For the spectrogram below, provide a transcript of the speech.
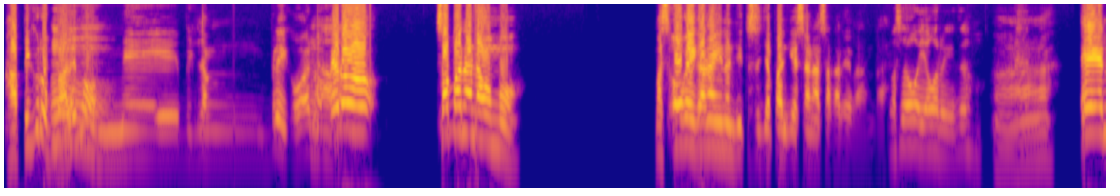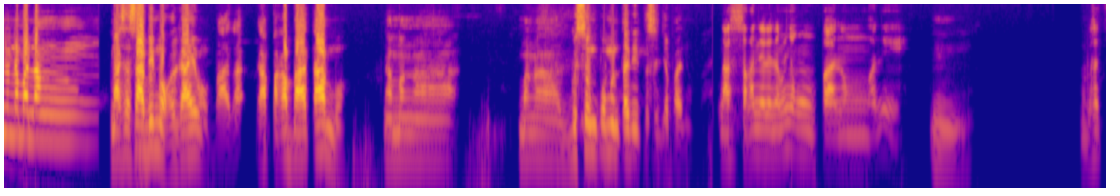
happy group, mali mo, Mm. may biglang break o ano. Oo. Pero, sa pananaw mo, mas okay ka ngayon nandito sa Japan kaysa nasa karerahan ka. Mas okay ako rito. Ah. Eh, ano naman ang masasabi mo, kagaya mo, bata, napakabata mo, ng mga, mga gustong pumunta dito sa Japan. Nasa sa kanila naman yung kung paano, ano eh. Hmm. Basta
